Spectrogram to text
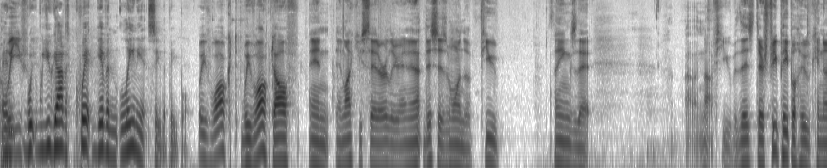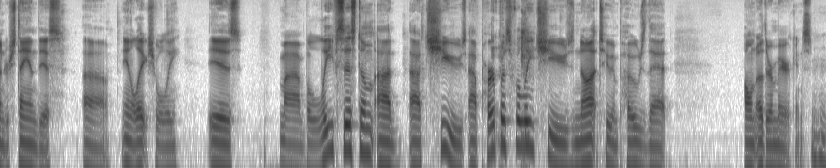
And We've- we, you got to quit giving leniency to people. We've walked we've walked off and and like you said earlier, and this is one of the few things that uh, not few, but there's there's few people who can understand this uh, intellectually. Is my belief system? I I choose. I purposefully choose not to impose that on other Americans Mm-hmm.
